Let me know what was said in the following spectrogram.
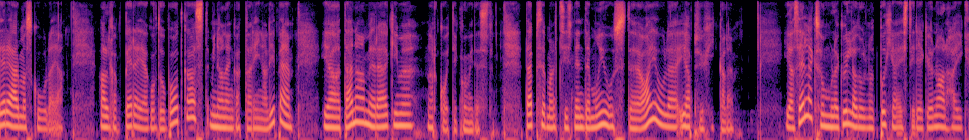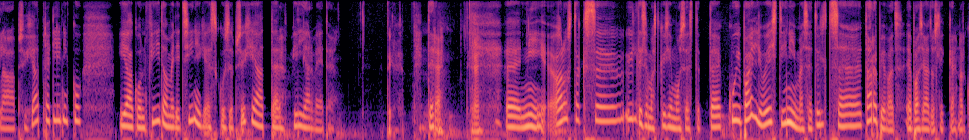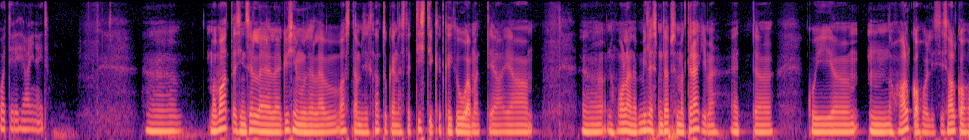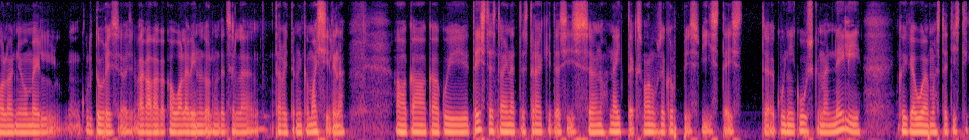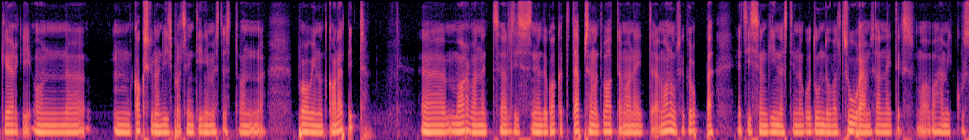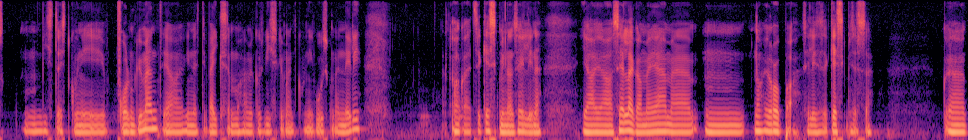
tere, armas kuulaja! algab Pere ja Kodu podcast, mina olen Katariina Libe ja täna me räägime narkootikumidest. täpsemalt siis nende mõjust ajule ja psüühikale. ja selleks on mulle külla tulnud Põhja-Eesti Regionaalhaigla psühhiaatriakliiniku ja Confido meditsiinikeskuse psühhiaater Viljar Veede. tere! tere! tere! nii, alustaks üldisemast küsimusest, et kui palju Eesti inimesed üldse tarbivad ebaseaduslikke narkootilisi aineid? Ma vaatasin sellele küsimusele vastamiseks natukene statistikat kõige uuemat ja, ja noh, oleneb, millest me täpsemalt räägime, et kui noh, alkoholi, siis alkohol on ju meil kultuuris väga-väga kaua levinud olnud, et selle tarvitamine ikka massiline. aga, aga kui teistest ainetest rääkida, siis noh, näiteks vanusegrupis viisteist kuni kuuskümmend neli kõige uuema statistika järgi on kakskümmend viis protsenti inimestest on proovinud kanepit. Äh, ma arvan, et seal siis nii-öelda, kui hakata täpsemalt vaatama neid vanusegruppe, et siis see on kindlasti nagu tunduvalt suurem seal näiteks vahemikus viisteist kuni kolmkümmend ja kindlasti väiksem vahemikus viiskümmend kuni kuuskümmend neli. aga et see keskmine on selline ja, ja sellega me jääme mm, noh, Euroopa sellisesse keskmisesse Äh,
